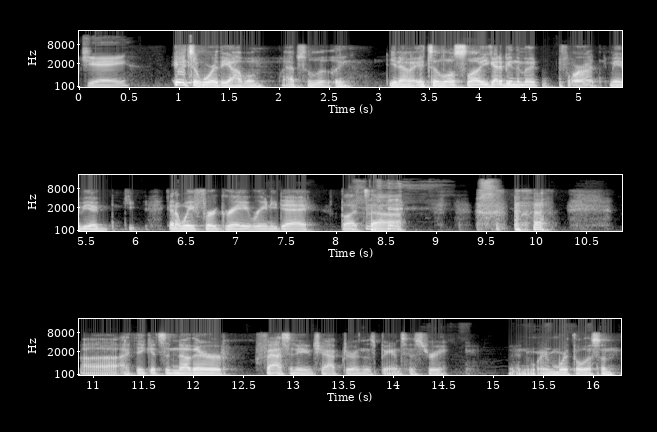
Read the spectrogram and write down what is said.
Jay? It's a worthy album, absolutely. You know, it's a little slow. You got to be in the mood for it. Maybe a got to wait for a gray, rainy day. But uh, uh, I think it's another fascinating chapter in this band's history and, and worth a listen.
